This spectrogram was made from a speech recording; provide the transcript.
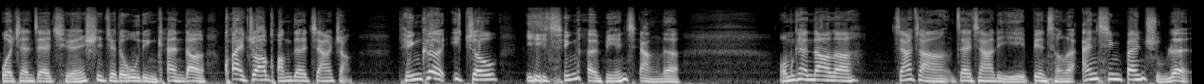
我站在全世界的屋顶看到快抓狂的家长，停课一周已经很勉强了。我们看到了。家长在家里变成了安心班主任，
